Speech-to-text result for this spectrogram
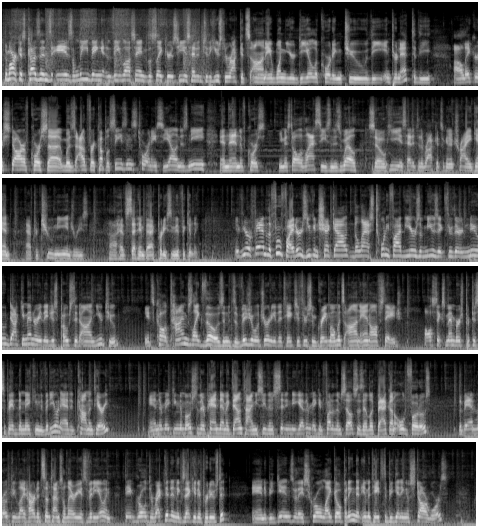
DeMarcus Cousins is leaving the Los Angeles Lakers. He is headed to the Houston Rockets on a one-year deal, according to the internet, the uh, Lakers star, of course, uh, was out for a couple seasons, tore an ACL in his knee, and then, of course, he missed all of last season as well. So he is headed to the Rockets. Are going to try again after two knee injuries uh, have set him back pretty significantly. If you're a fan of the Foo Fighters, you can check out the last 25 years of music through their new documentary they just posted on YouTube. It's called Times Like Those, and it's a visual journey that takes you through some great moments on and off stage. All six members participated in making the video and added commentary. And they're making the most of their pandemic downtime. You see them sitting together, making fun of themselves as they look back on old photos. The band wrote the lighthearted, sometimes hilarious video, and Dave Grohl directed and executive produced it. And it begins with a scroll like opening that imitates the beginning of Star Wars.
